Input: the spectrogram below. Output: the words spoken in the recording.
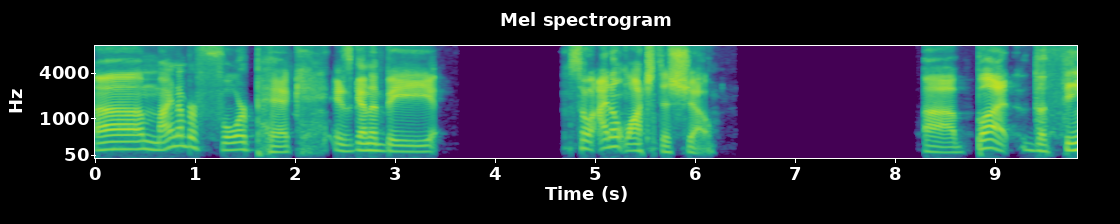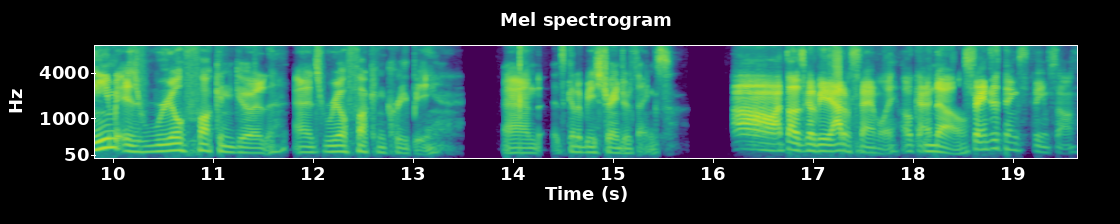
Um, my number four pick is gonna be. So I don't watch this show. Uh, but the theme is real fucking good and it's real fucking creepy, and it's gonna be Stranger Things. Oh, I thought it was gonna be the Addams Family. Okay. No, Stranger Things theme song.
